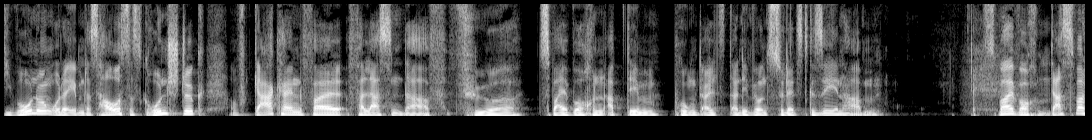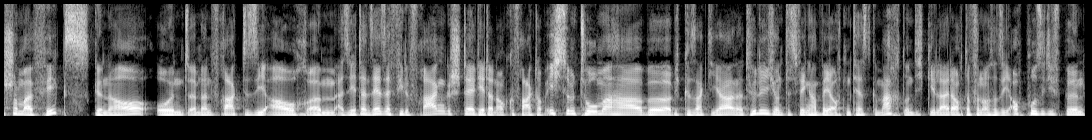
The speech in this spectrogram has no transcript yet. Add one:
die Wohnung oder eben das Haus, das Grundstück auf gar keinen Fall verlassen darf für zwei Wochen ab dem Punkt, als, an dem wir uns zuletzt gesehen haben. Zwei Wochen. Das war schon mal fix, genau. Und ähm, dann fragte sie auch, ähm, also sie hat dann sehr, sehr viele Fragen gestellt. Die hat dann auch gefragt, ob ich Symptome habe. Habe ich gesagt, ja, natürlich. Und deswegen haben wir ja auch den Test gemacht. Und ich gehe leider auch davon aus, dass ich auch positiv bin.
